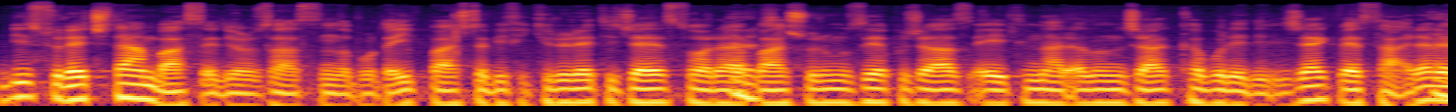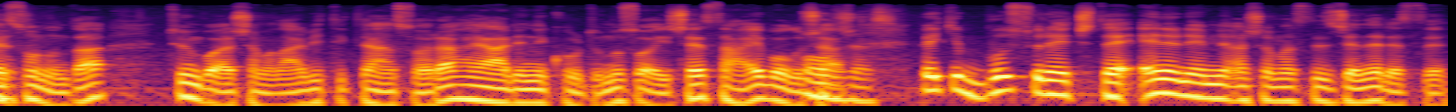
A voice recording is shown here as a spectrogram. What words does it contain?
bir süreçten bahsediyoruz aslında burada. İlk başta bir fikir üreteceğiz, sonra Evet. başvurumuzu yapacağız, eğitimler alınacak, kabul edilecek vesaire ve Evet. sonunda tüm bu aşamalar bittikten sonra hayalini kurduğumuz o işe sahip olacağız. Olacağız. Peki bu süreçte en önemli aşama sizce neresi?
